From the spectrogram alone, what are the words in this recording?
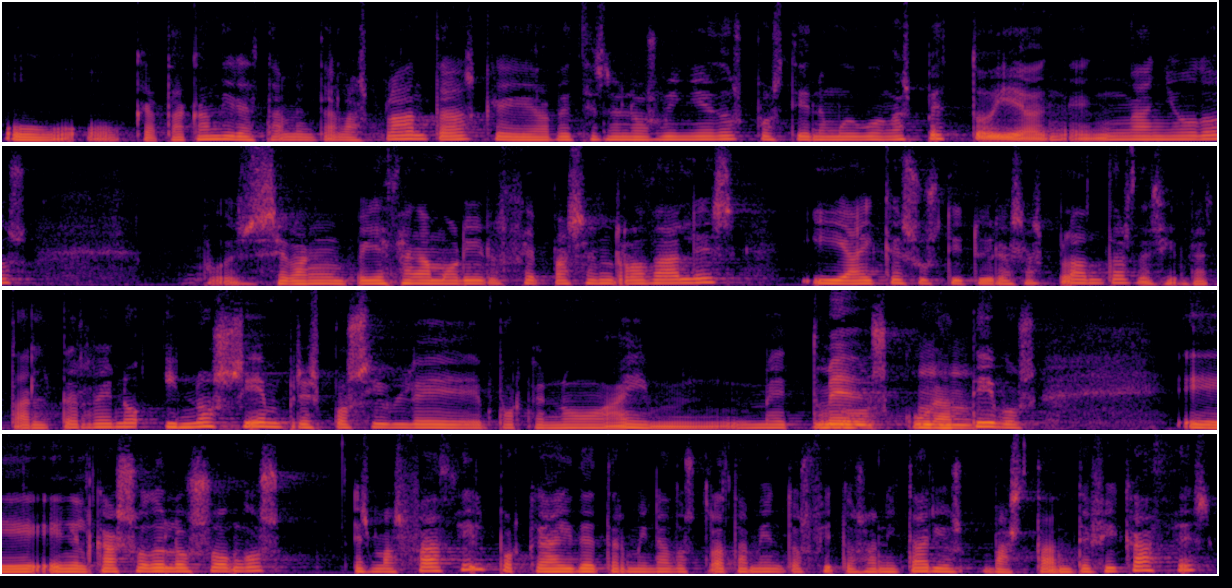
o, que atacan directamente a las plantas, que a veces en los viñedos pues tienen muy buen aspecto y en, en un año o dos pues se van empiezan a morir cepas en rodales y hay que sustituir esas plantas, desinfectar el terreno y no siempre es posible porque no hay métodos curativos. Eh, en el caso de los hongos es más fácil porque hay determinados tratamientos fitosanitarios bastante eficaces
